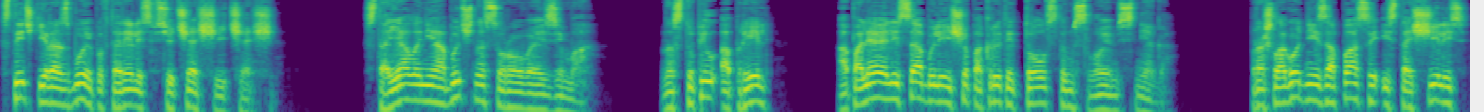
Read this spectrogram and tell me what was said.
Стычки и разбои повторялись все чаще и чаще. Стояла необычно суровая зима. Наступил апрель, а поля и леса были еще покрыты толстым слоем снега. Прошлогодние запасы истощились,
